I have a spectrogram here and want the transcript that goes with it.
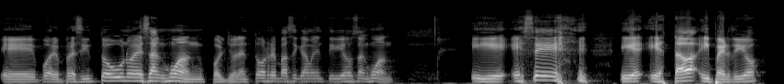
eh, por el Precinto 1 de San Juan, por Lloren Torres básicamente y Viejo San Juan. Y ese, y estaba, y perdió.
